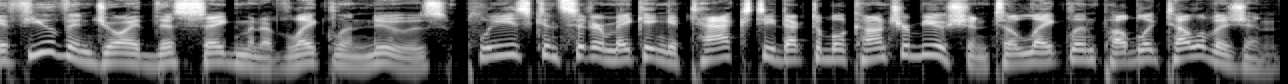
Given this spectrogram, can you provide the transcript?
If you've enjoyed this segment of Lakeland News, please consider making a tax-deductible contribution to Lakeland Public Television.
